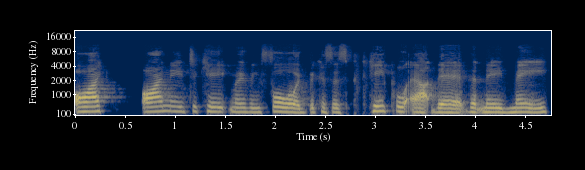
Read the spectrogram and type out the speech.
I I need to keep moving forward because there's people out there that need me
